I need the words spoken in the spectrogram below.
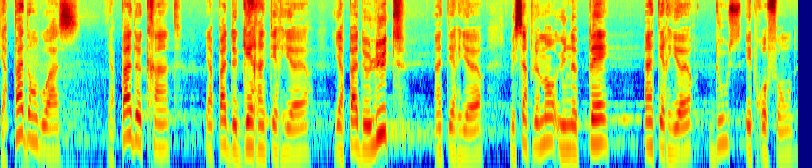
Il n'y a pas d'angoisse, il n'y a pas de crainte, il n'y a pas de guerre intérieure, il n'y a pas de lutte intérieure, mais simplement une paix intérieure, douce et profonde.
